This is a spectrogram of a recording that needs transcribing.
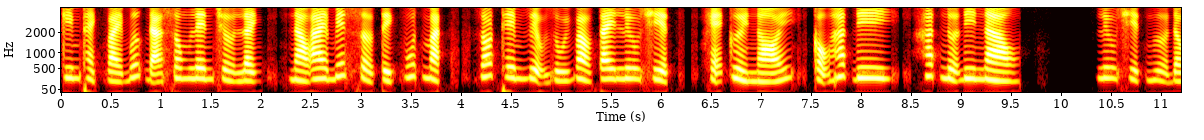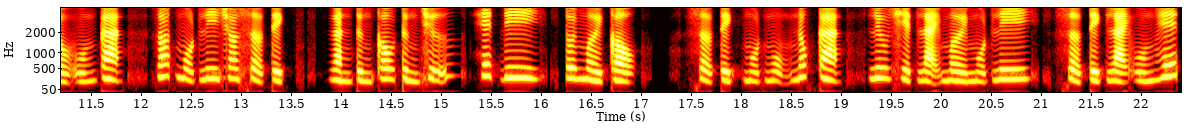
Kim Thạch vài bước đã xông lên chờ lệnh. Nào ai biết sở tịch vút mặt, rót thêm rượu rúi vào tay Lưu Triệt, khẽ cười nói, cậu hát đi, hát nữa đi nào. Lưu Triệt ngửa đầu uống cạn, rót một ly cho sở tịch, gần từng câu từng chữ, hết đi, tôi mời cậu. Sở tịch một ngụm nốc cạn, lưu triệt lại mời một ly, sở tịch lại uống hết.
